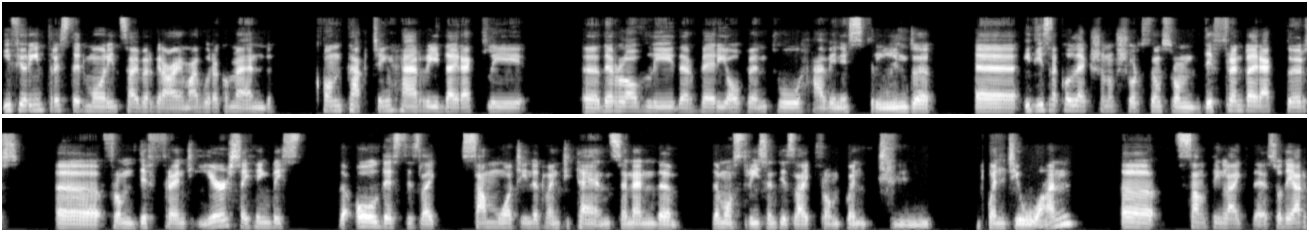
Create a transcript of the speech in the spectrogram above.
If you're interested more in Cybergrime, I would recommend contacting Henry directly. Uh, they're lovely. They're very open to having it screened. Uh, it is a collection of short films from different directors uh, from different years. I think they the oldest is like somewhat in the 2010s, and then the the most recent is like from 2021, uh, something like that. So they are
